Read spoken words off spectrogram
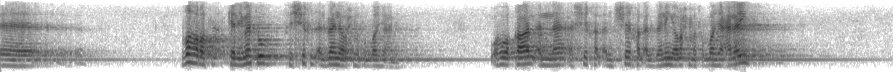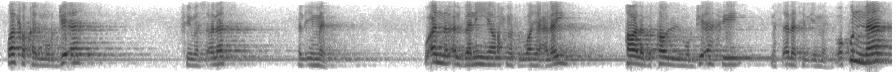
آه، ظهرت كلمته في الشيخ الألباني رحمة الله عليه. وهو قال أن الشيخ الشيخ الألباني رحمة الله عليه وافق المرجئة في مسألة الإيمان. وأن الألباني رحمة الله عليه قال بقول المرجئة في مسألة الإيمان. وكنا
